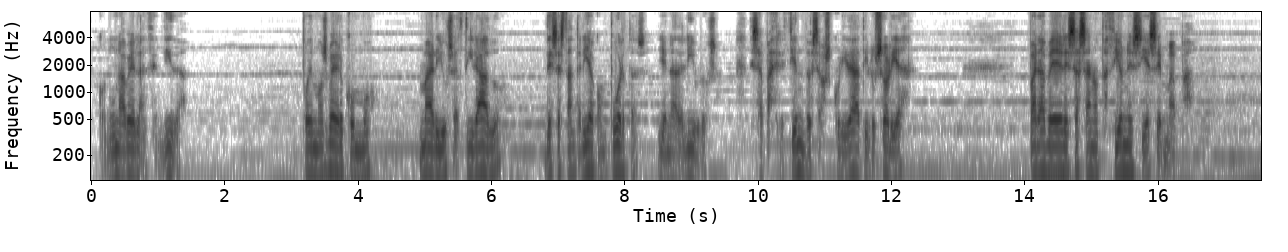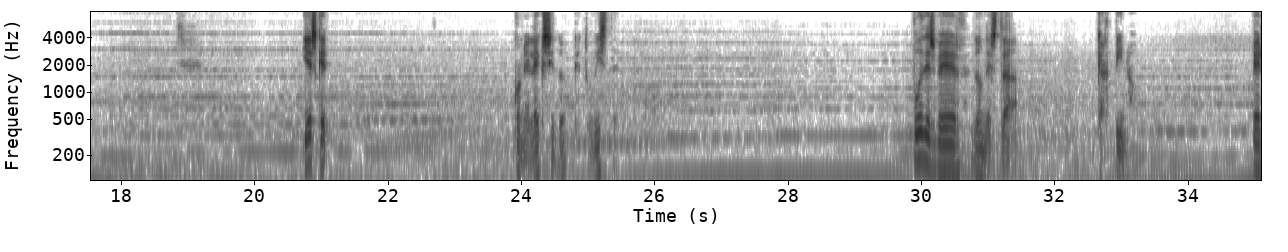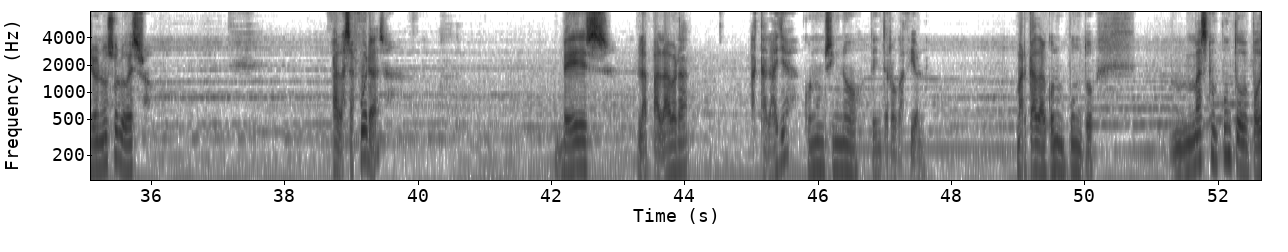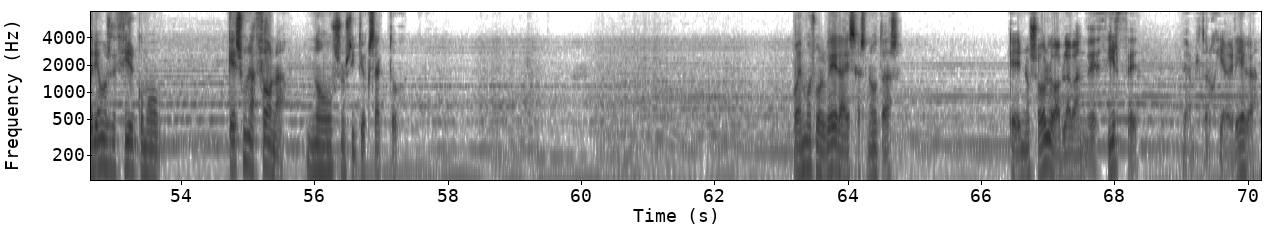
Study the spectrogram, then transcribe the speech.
con una vela encendida. Podemos ver cómo Marius ha tirado de esa estantería con puertas llena de libros, desapareciendo esa oscuridad ilusoria para ver esas anotaciones y ese mapa. Y es que, con el éxito que tuviste, puedes ver dónde está Carpino. Pero no solo eso. A las afueras ves la palabra atalaya con un signo de interrogación, marcada con un punto. Más que un punto, podríamos decir como que es una zona, no es un sitio exacto. Podemos volver a esas notas que no solo hablaban de Circe, de la mitología griega,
